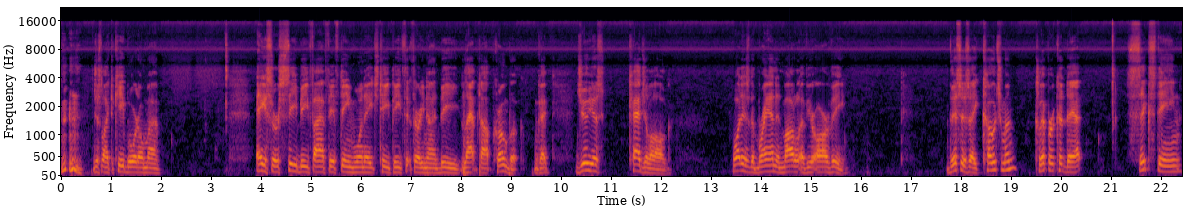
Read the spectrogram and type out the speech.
just like the keyboard on my Acer CB515 1HTP39B laptop Chromebook. Okay, Julius Kajalog. What is the brand and model of your RV? This is a Coachmen Clipper Cadet 16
